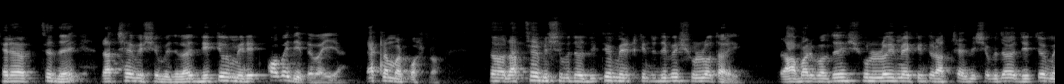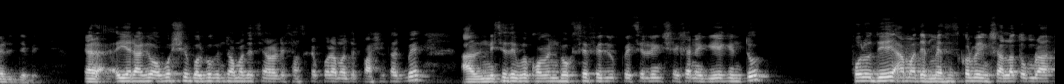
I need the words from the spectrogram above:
সেটা হচ্ছে যে রাজশাহী বিশ্ববিদ্যালয় দ্বিতীয় মেরিট কবে দিবে ভাইয়া? এক নম্বর প্রশ্ন। তো রাজশাহী বিশ্ববিদ্যালয় দ্বিতীয় মেরিট কিন্তু দিবে ষোলো তারিখ। আবার বলতে ষোলোই মে কিন্তু রাজশাহী বিশ্ববিদ্যালয় দ্বিতীয় মেরিট দেবে। এর- আগে অবশ্যই বলব কিন্তু আমাদের চ্যানেলটি সাবস্ক্রাইব করে আমাদের পাশে থাকবে। আর নিচে দেখব কমেন্ট বক্সে ফেসবুক পেজের লিঙ্ক সেখানে গিয়ে কিন্তু ফলো দিয়ে আমাদের মেসেজ করবে। ইনশাল্লাহ তোমরা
